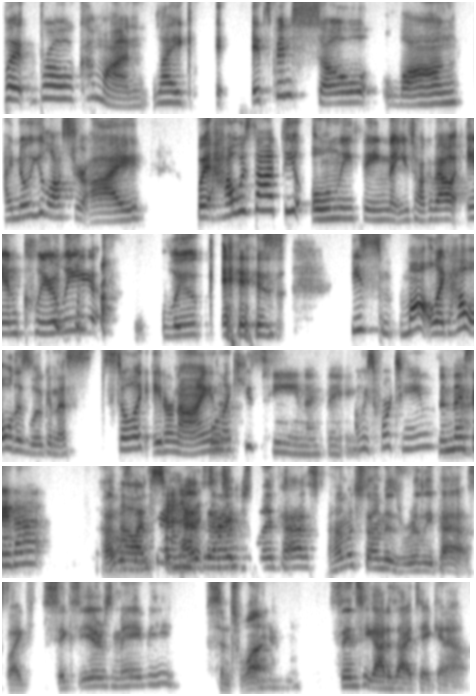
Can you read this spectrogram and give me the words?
but bro, come on. Like it, it's been so long. I know you lost your eye, but how is that the only thing that you talk about? And clearly Luke is he's small. Like, how old is Luke in this? Still like eight or nine? Like he's 14, I think. oh, he's 14. Didn't they say that? I was Oh, I'm say, so has that much time passed? How much time has really passed? Like six years, maybe, Since I what? since he got his eye taken out.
